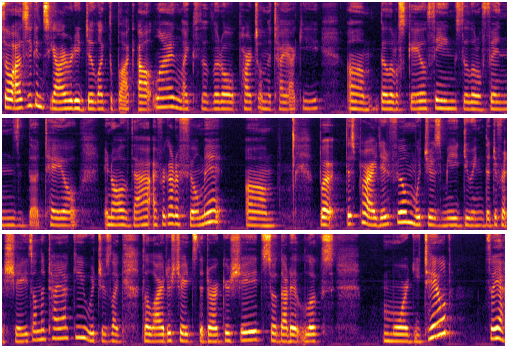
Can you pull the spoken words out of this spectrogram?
So as you can see, I already did like the black outline, like the little parts on the taiyaki, um, the little scale things, the little fins, the tail, and all of that. I forgot to film it, um, but this part I did film, which is me doing the different shades on the taiyaki, which is like the lighter shades, the darker shades, so that it looks more detailed. So yeah.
